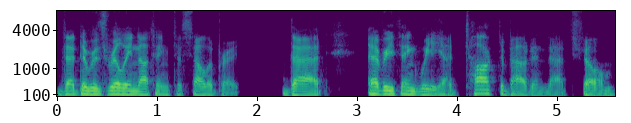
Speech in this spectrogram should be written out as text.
that there was really nothing to celebrate that everything we had talked about in that film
